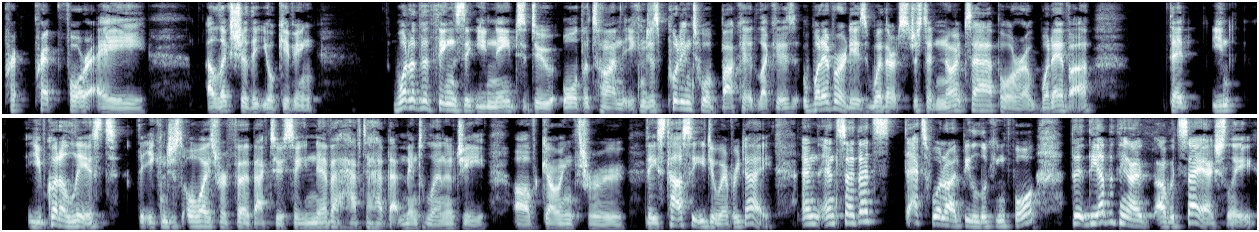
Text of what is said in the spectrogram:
prep, prep for a a lecture that you're giving what are the things that you need to do all the time that you can just put into a bucket like whatever it is whether it's just a notes app or a whatever that you you've got a list that you can just always refer back to. So you never have to have that mental energy of going through these tasks that you do every day. And, and so that's, that's what I'd be looking for. The, the other thing I, I would say actually,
